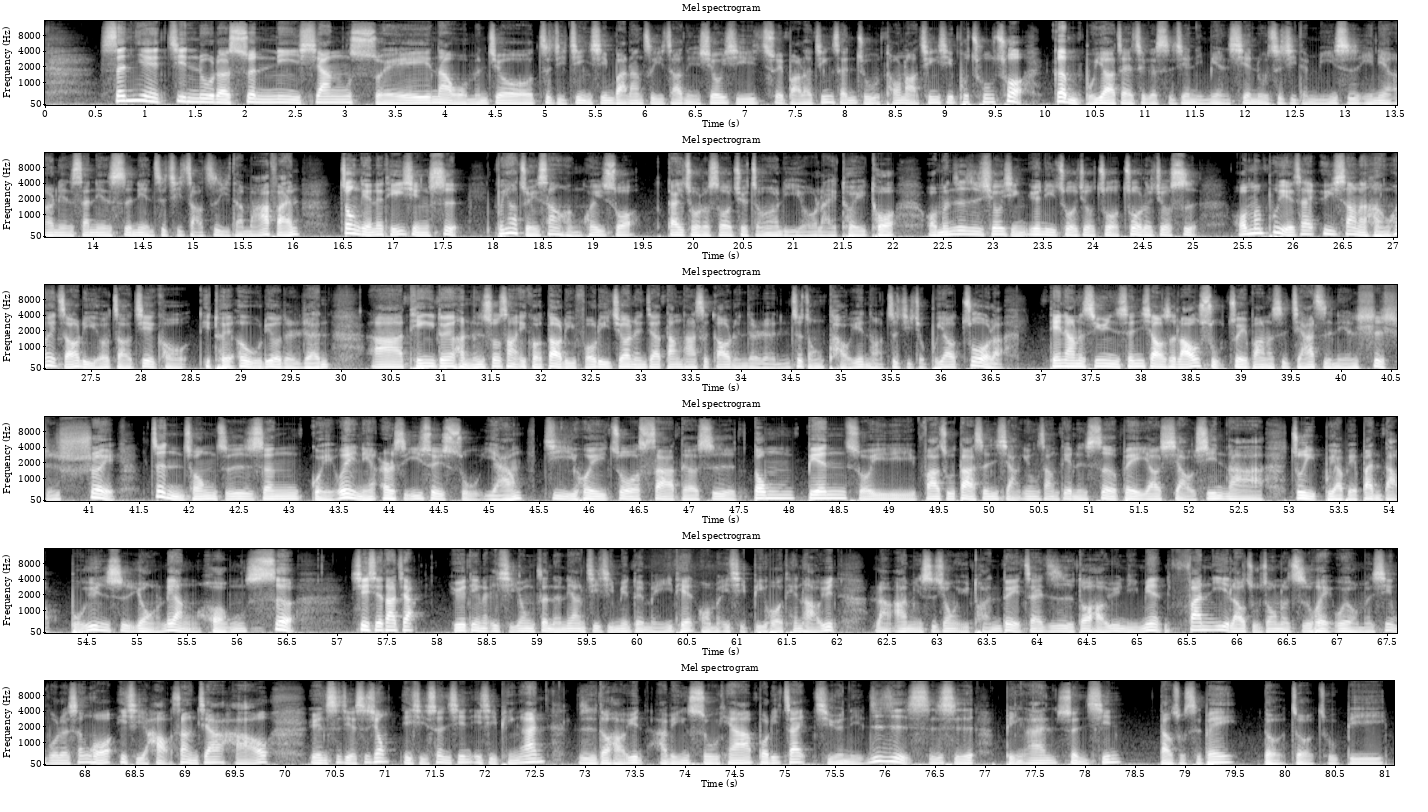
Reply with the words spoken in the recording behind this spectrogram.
深夜进入了顺逆相随，那我们就自己静心吧，让自己早点休息，睡饱了精神足，头脑清晰不出错，更不要在这个时间里面陷入自己的迷失，一念、二念、三念、四念，自己找自己的麻烦。重点的提醒是，不要嘴上很会说。该做的时候却总有理由来推脱。我们日日修行，愿意做就做，做了就是。我们不也在遇上了很会找理由、找借口、一推二五六的人啊？听一堆很能说上一口道理、佛理就要人家当他是高人的人，这种讨厌哦，自己就不要做了。天亮的幸运生肖是老鼠，最棒的是甲子年四十岁。正冲值日生癸未年二十一岁属羊，忌讳坐煞的是东边，所以发出大声响，用上电能设备要小心呐，注意不要被绊倒。补运是用亮红色。谢谢大家。约定了一起用正能量积极面对每一天。我们一起避祸添好运，让阿明师兄与团队在日日都好运里面翻译老祖宗的智慧，为我们幸福的生活一起好上加好。愿师姐师兄一起顺心，一起平安，日日都好运。阿明叔兄玻璃斋，祈愿你日日时时平安顺心，到处慈悲，多做主逼。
